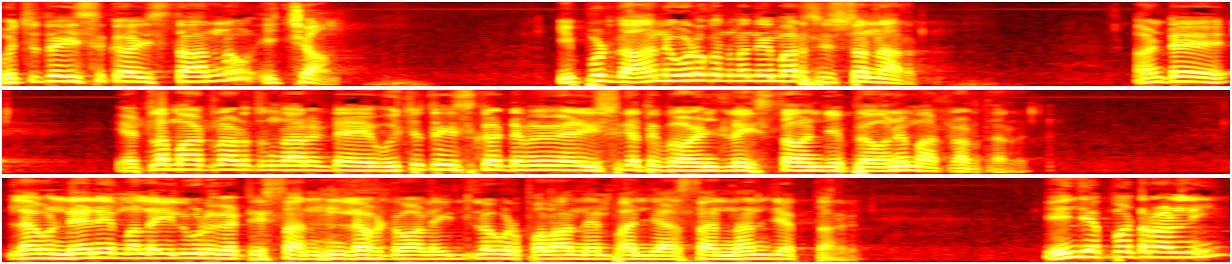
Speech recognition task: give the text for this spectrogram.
ఉచిత ఇసుక ఇస్తాను ఇచ్చాం. ఇప్పుడు దాన్ని కూడా కొంతమంది విమర్శిస్తున్నారు. అంటే ఎట్లా మాట్లాడుతున్నారంటే ఉచిత ఇసుక అంటే మేము ఇసుక ఇంట్లో ఇస్తామని చెప్పామని మాట్లాడతారు. లేకుంటే నేనే మళ్ళీ ఇల్లు కూడా కట్టిస్తాను లేకుంటే వాళ్ళ ఇంట్లో కూడా పొలాన్ని నేను పని చేస్తాను అని చెప్తారు. ఏం చెప్పమంటారు వాళ్ళని?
